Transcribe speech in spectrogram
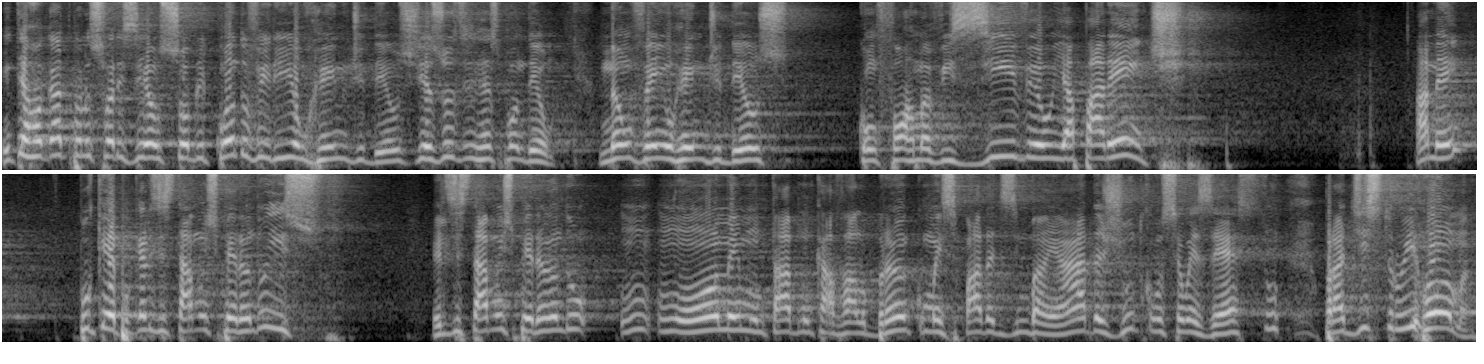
Interrogado pelos fariseus sobre quando viria o reino de Deus, Jesus lhes respondeu: Não vem o reino de Deus com forma visível e aparente. Amém? Por quê? Porque eles estavam esperando isso. Eles estavam esperando um, um homem montado num cavalo branco, uma espada desembanhada, junto com o seu exército, para destruir Roma.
